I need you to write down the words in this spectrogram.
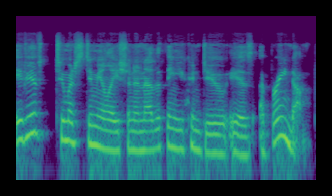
If you have too much stimulation, another thing you can do is a brain dump.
